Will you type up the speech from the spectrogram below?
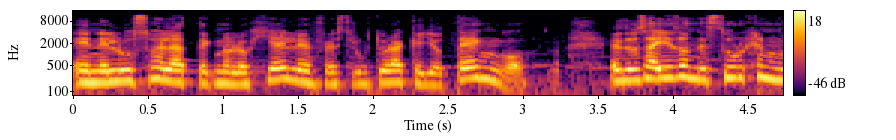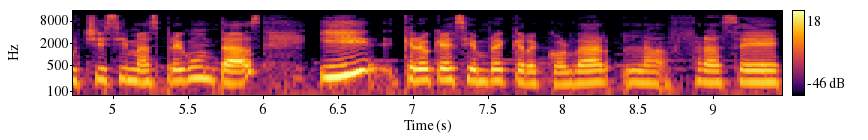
En el uso de la tecnología y la infraestructura que yo tengo. Entonces ahí es donde surgen muchísimas preguntas y creo que siempre hay que recordar la frase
